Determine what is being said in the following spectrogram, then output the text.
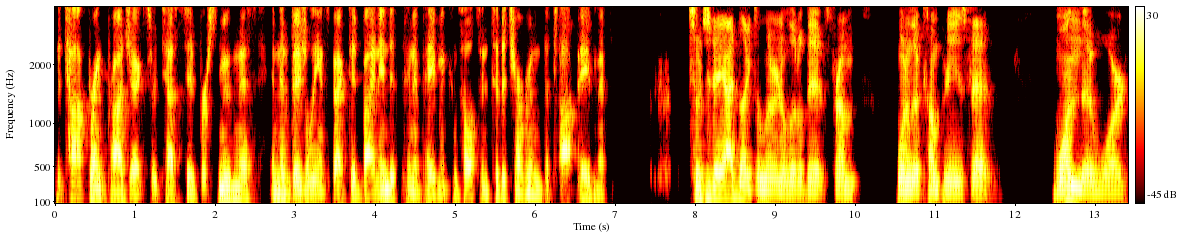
the top ranked projects are tested for smoothness and then visually inspected by an independent pavement consultant to determine the top pavement. So today I'd like to learn a little bit from one of the companies that won the award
